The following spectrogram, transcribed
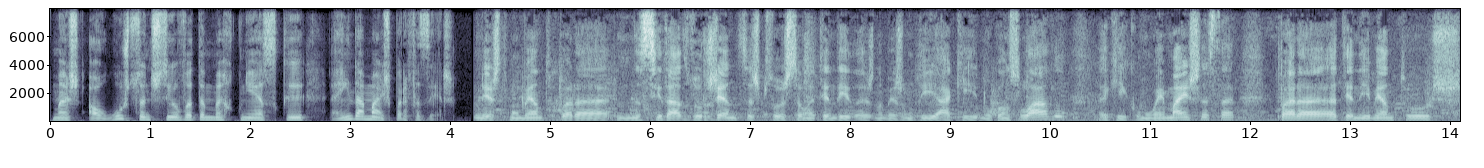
Mas Augusto Santos Silva também reconhece que ainda há mais para fazer. Neste momento, para necessidades urgentes, as pessoas são atendidas no mesmo dia aqui no consulado, aqui como em Manchester. Para atendimentos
